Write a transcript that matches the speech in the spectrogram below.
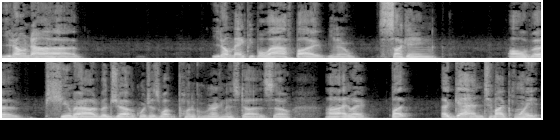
you don't uh, you don't make people laugh by you know sucking all the humor out of a joke, which is what political correctness does. So, uh, anyway, but again, to my point,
